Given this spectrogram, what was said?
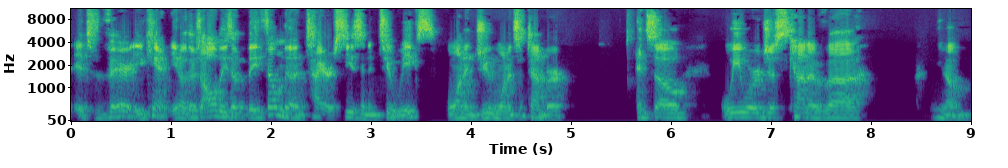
it's very you can't you know there's all these they filmed the entire season in two weeks one in june one in september. And so we were just kind of uh you know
